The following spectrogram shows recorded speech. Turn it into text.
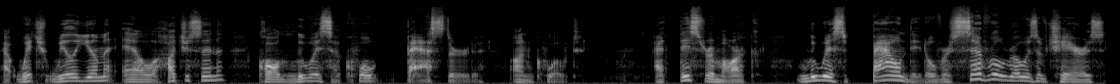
at which William L. Hutcheson called Lewis a quote, bastard, unquote. At this remark, Lewis bounded over several rows of chairs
